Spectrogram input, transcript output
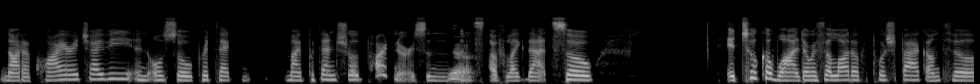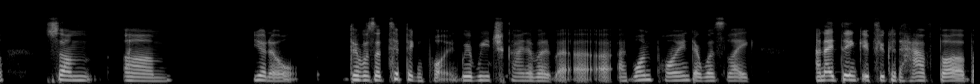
not acquire HIV, and also protect my potential partners and Yeah. and stuff like that." So it took a while. There was a lot of pushback until some, um, you know, there was a tipping point. We reached kind of a, a, a at one point there was like, and I think if you could have Bob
